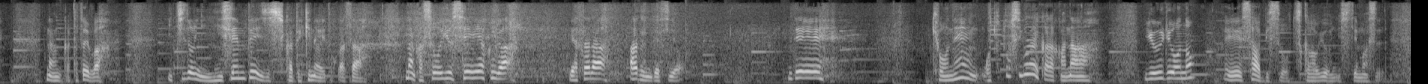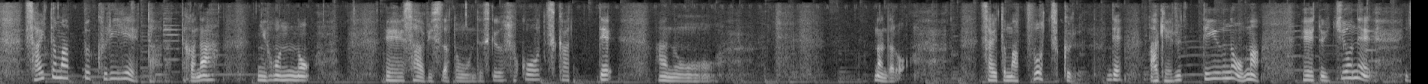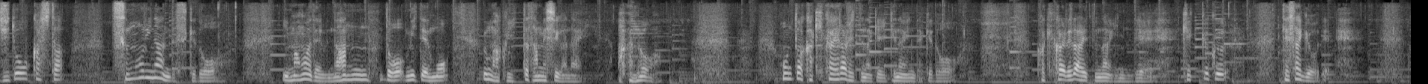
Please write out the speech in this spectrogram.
なんか例えば、一度に2000ページしかできないとかさ、なんかそういう制約がやたらあるんですよ。で、去年、一昨年ぐらいからかな、有料の、え、サービスを使うようにしてます。サイトマップクリエイターだったかな、日本の、え、サービスだと思うんですけど、そこを使って、あのー、なんだろう、サイトマップを作る、で、上げるっていうのを、まあ、えー、と一応ね、自動化したつもりなんですけど今まで何度見てもうまくいった試しがない。あの本当は書き換えられてなきゃいけないんだけど書き換えられてないんで結局手作業で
